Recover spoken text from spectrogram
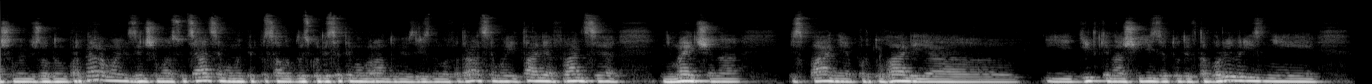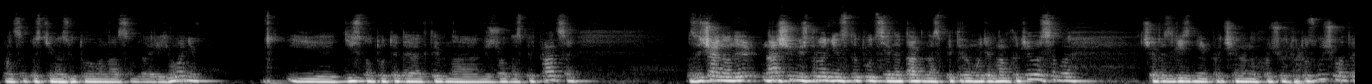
нашими міжнародними партнерами, з іншими асоціаціями. Ми підписали близько 10 меморандумів з різними федераціями: Італія, Франція, Німеччина, Іспанія, Португалія. І дітки наші їздять туди в табори в різні. Ми це постійно звітуємо на асамблеї регіонів. І дійсно тут іде активна міжнародна співпраця. Звичайно, не, наші міжнародні інституції не так нас підтримують, як нам хотілося би. Через різні причини не хочу тут озвучувати.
